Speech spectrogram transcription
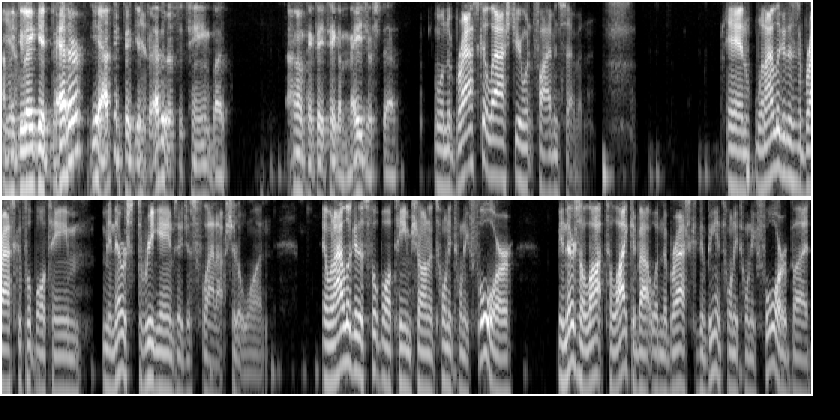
I yeah. mean, do they get better? Yeah, I think they get yeah. better as a team, but I don't think they take a major step. Well, Nebraska last year went five and seven. And when I look at this Nebraska football team, I mean, there was three games they just flat out should have won. And when I look at this football team, Sean, in 2024, I mean, there's a lot to like about what Nebraska can be in 2024, but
